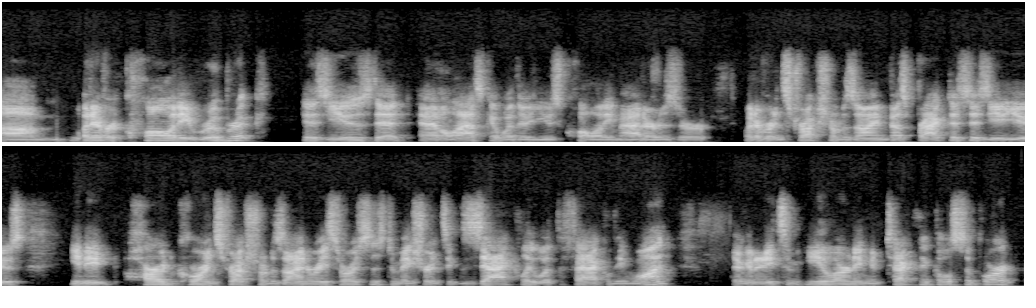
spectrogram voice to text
um, whatever quality rubric is used at, at Alaska, whether you use Quality Matters or whatever instructional design best practices you use, you need hardcore instructional design resources to make sure it's exactly what the faculty want. They're going to need some e-learning and technical support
